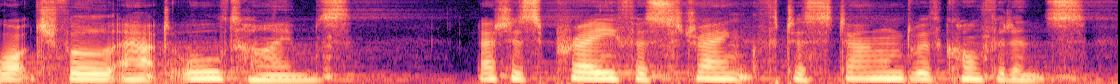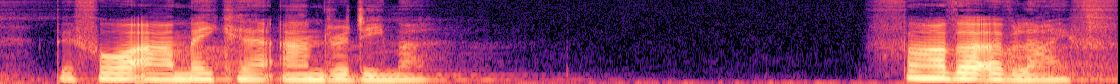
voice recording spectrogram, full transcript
Watchful at all times, let us pray for strength to stand with confidence before our Maker and Redeemer. Father of life,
